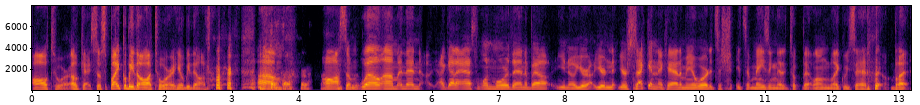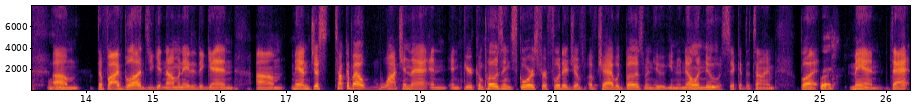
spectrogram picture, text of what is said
Auteur. Okay, so Spike will be the auteur. He'll be the auteur. um, awesome. Well, um, and then I got to ask one more then about you know your your your second Academy Award. It's a it's amazing that it took that long, like we said, but mm-hmm. um, the Five Bloods, you get nominated again. Um, man, just talk about watching that and and you're composing scores for footage of of Chadwick Boseman, who you know no one knew was sick at the time. But right. man, that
